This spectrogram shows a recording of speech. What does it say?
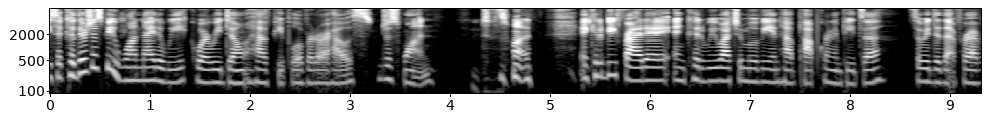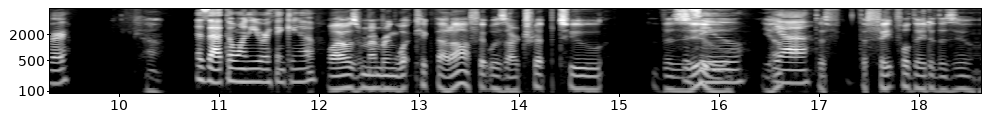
he said, Could there just be one night a week where we don't have people over to our house? Just one. Just one. And could it be Friday? And could we watch a movie and have popcorn and pizza? So we did that forever. Yeah. Is that the one you were thinking of? Well, I was remembering what kicked that off. It was our trip to the, The zoo. zoo. Yep. Yeah. The, the fateful day to the zoo.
